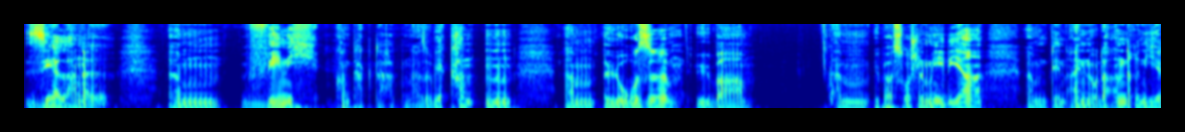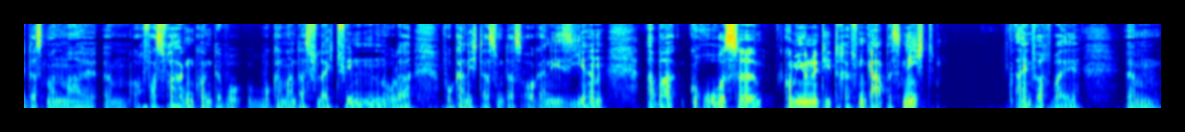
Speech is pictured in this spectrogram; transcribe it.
sehr lange ähm, wenig Kontakte hatten. Also wir kannten ähm, lose über, ähm, über Social Media ähm, den einen oder anderen hier, dass man mal ähm, auch was fragen konnte, wo, wo kann man das vielleicht finden oder wo kann ich das und das organisieren. Aber große Community-Treffen gab es nicht, einfach weil ähm,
